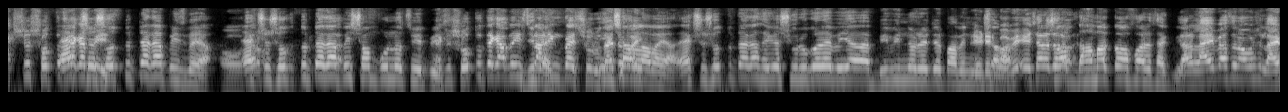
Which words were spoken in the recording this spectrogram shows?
170 টাকা একশো সত্তর টাকা পিস ভাইয়া। একশো সত্তর টাকা পিস সম্পূর্ণ থ্রি পিস 170 থেকে আপনার জি ভাই। স্টার্টিং প্রাইস শুরু ইনশাআল্লাহ ভাইয়া। একশো সত্তর টাকা থেকে শুরু করে ভাইয়া বিভিন্ন রেটের পাবেন এছাড়া সব ধামাকা অফারে থাকবে। যারা লাইভ আছেন অবশ্যই লাইভ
